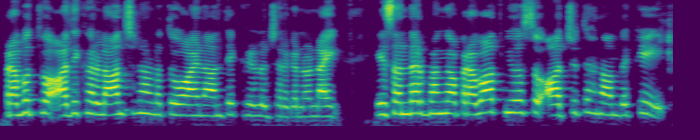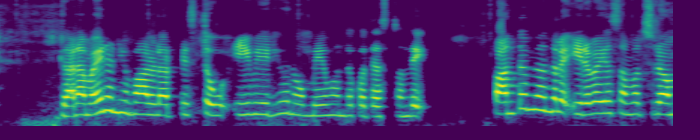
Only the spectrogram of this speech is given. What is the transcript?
ప్రభుత్వ అధికార లాంఛనాలతో ఆయన అంత్యక్రియలు జరగనున్నాయి. ఈ సందర్భంగా ప్రభాత్ న్యూస్ అచ్యుతానందకి ఘనమైన నివాళులు అర్పిస్తూ ఈ వీడియోను మీ ముందుకు తెస్తుంది. పంతొమ్మిది వందల ఇరవై సంవత్సరం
